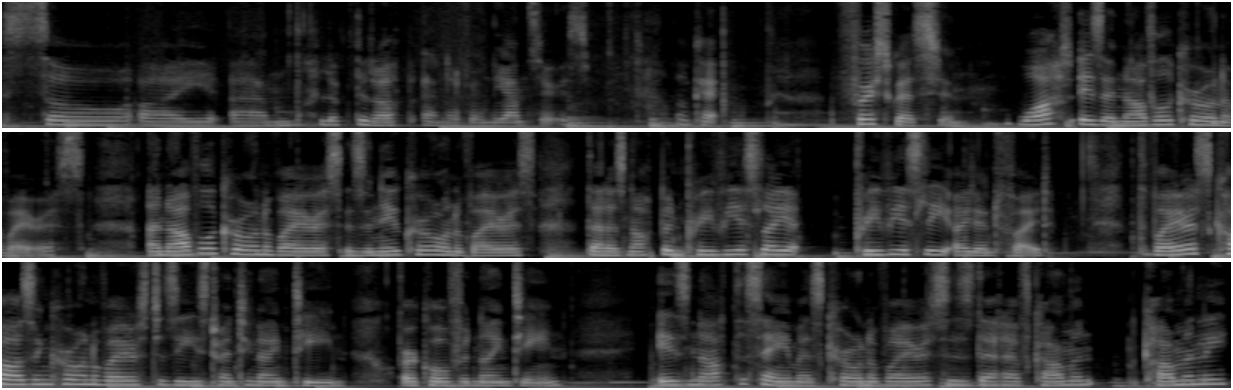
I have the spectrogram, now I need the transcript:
So I um, looked it up and I found the answers. Okay, first question What is a novel coronavirus? A novel coronavirus is a new coronavirus that has not been previously, previously identified. The virus causing coronavirus disease 2019 or COVID 19 is not the same as coronaviruses that have common, commonly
